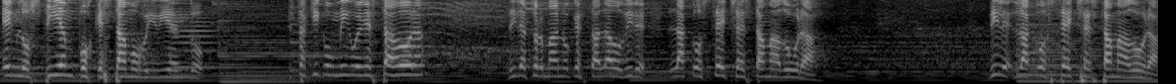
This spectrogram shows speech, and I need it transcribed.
en los tiempos que estamos viviendo. ¿Está aquí conmigo en esta hora? Dile a tu hermano que está al lado, dile, la cosecha está madura. Dile, la cosecha está madura.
